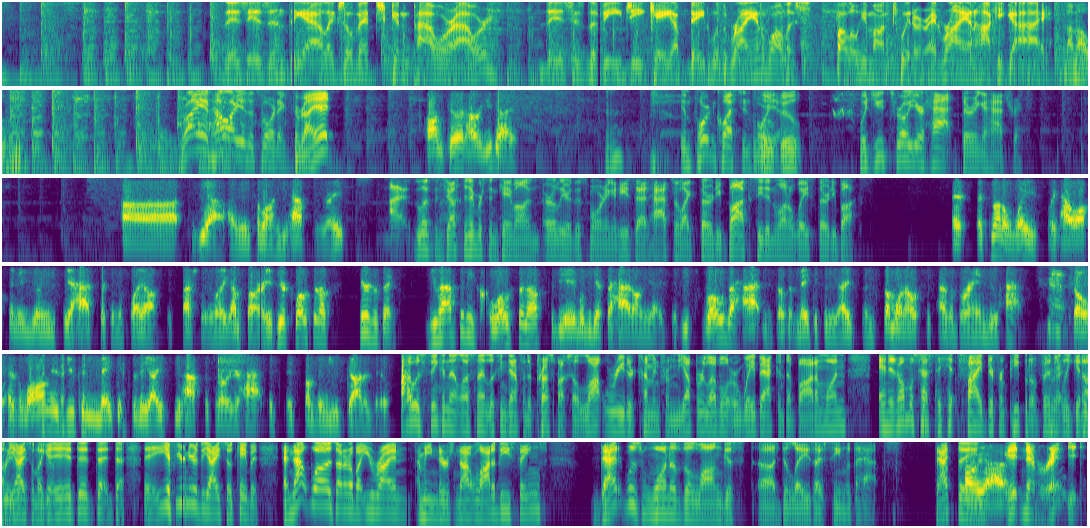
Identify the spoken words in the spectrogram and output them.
This isn't the Alex Ovechkin Power Hour. This is the VGK update with Ryan Wallace. Follow him on Twitter at Ryan Hockey Guy. I'm out. Ryan, how are you this morning? Riot. I'm good. How are you guys? Important question for Woo you. goo. Would you throw your hat during a hat trick? Uh, yeah. I mean, come on, you have to, right? I, listen, Justin Emerson came on earlier this morning and he said hats are like 30 bucks. He didn't want to waste 30 bucks. It, it's not a waste. Like, how often are you going to see a hat trick in the playoffs? Especially, like, I'm sorry, if you're close enough. Here's the thing: you have to be close enough to be able to get the hat on the ice. If you throw the hat and it doesn't make it to the ice, then someone else just has a brand new hat. so as long as you can make it to the ice, you have to throw your hat. It's, it's something you've got to do. I was thinking that last night, looking down from the press box. A lot were either coming from the upper level or way back in the bottom one, and it almost has to hit five different people to eventually Right. get on the Three-way, ice. I'm like, it, it, it- it- if you're near the ice, okay, but and that was I don't know about you, Ryan. I mean, there's not a lot of these things. That was one of the longest uh, delays I've seen with the hats. That thing, Oh, yeah. it never ended.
